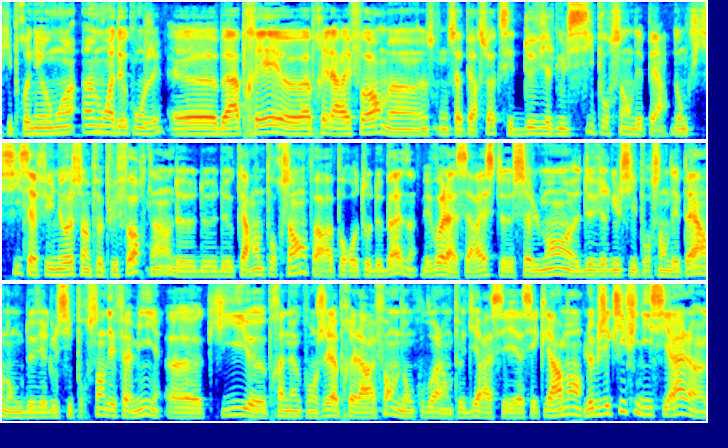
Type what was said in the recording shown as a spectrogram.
qui prenaient au moins un mois de congé bah après après la réforme ce qu'on s'aperçoit que c'est 2,6% des pères. Donc ici, ça fait une hausse un peu plus forte, hein, de, de, 40% par rapport au taux de base. Mais voilà, ça reste seulement 2,6% des pères, donc 2,6% des familles euh, qui euh, prennent un congé après la réforme. Donc voilà, on peut dire assez, assez clairement. L'objectif initial euh,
